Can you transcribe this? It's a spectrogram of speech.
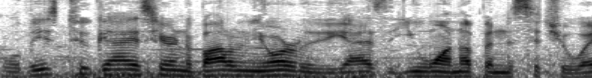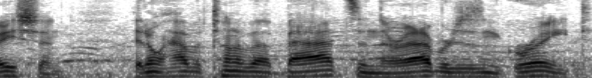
Well, these two guys here in the bottom of the order are the guys that you want up in the situation. They don't have a ton of at bats, and their average isn't great.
